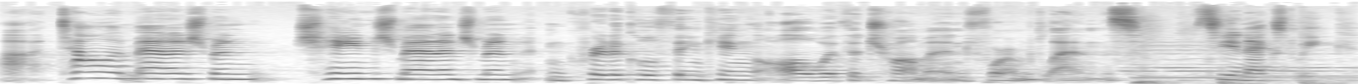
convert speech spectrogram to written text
uh, talent management, change management, and critical thinking, all with a trauma informed lens. See you next week.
